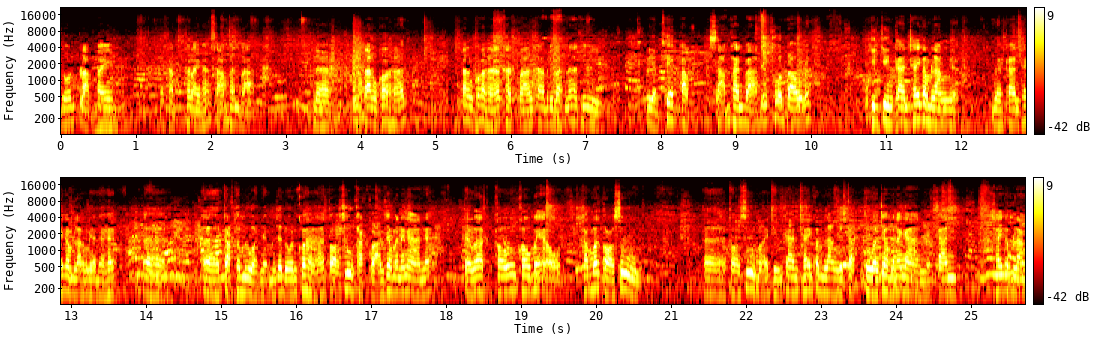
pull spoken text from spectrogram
โดนปรับไปนะครับเท่าไหร่ฮะสามพันบาทนะตั้งข้อหาตั้งข้อหาขัดขวางการปฏิบัติหน้าที่เปรียบเทียบปรับสามพันบาทนี่โทษเบานะ จริง ๆ การใช้กำลังเนี่ยนะการใช้กำลังเนี่ยนะฮะกับตำรวจเนี่ยมันจะโดนข้อหาต่อสู้ขัดขวางเจ้าพนักงานนะแต่ว่าเขาเขาไม่เอาคำว่าต่อสู้ต่อสู้หมายถึงการใช้กำลังกับตัวเจ้าพนักงานเนี่ยการใช้กำลัง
